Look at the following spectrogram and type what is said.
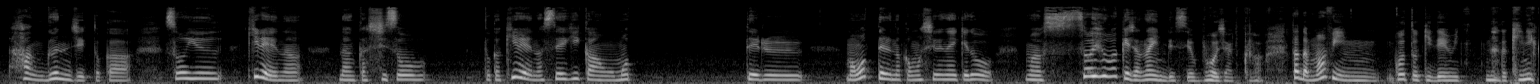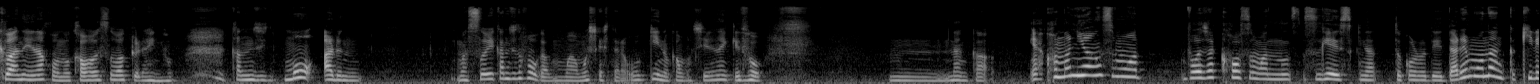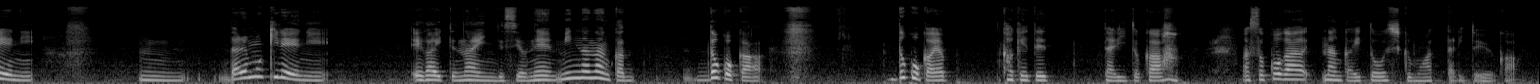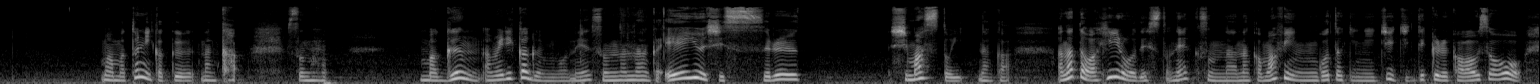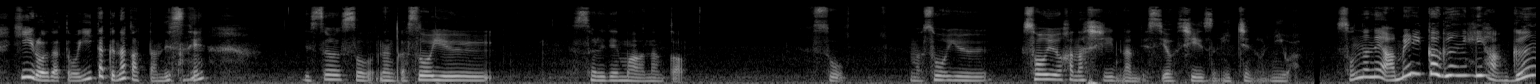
反軍事とかそういう綺麗ななんか思想とか綺麗な正義感を持ってるまあ、持ってるのかもしれないけど、まあ、そういうわけじゃないんですよ、ボージャックは。ただ、マフィンごときで、なんか気に食わねえな、このカワウソはくらいの 感じもある、まあ、そういう感じの方が、まあ、もしかしたら大きいのかもしれないけど、うん、なんか、いや、このニュアンスも、ボージャック・ホースマンのすげえ好きなところで、誰もなんか綺麗に、うん、誰も綺麗に描いてないんですよね。みんななんか、どこかどこかや欠けてたりとか まあそこがなんか愛おしくもあったりというかまあまあとにかくなんかそのまあ軍アメリカ軍をねそんななんか英雄視するしますといなんかあなたはヒーローですとねそんななんかマフィンごときにいちいち出てくるカワウソをヒーローだと言いたくなかったんですね。でそうそうなんかそういうそれでまあなんかそうまあそういうそういう話なんですよシーズン1の2は。そんなねアメリカ軍批判軍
